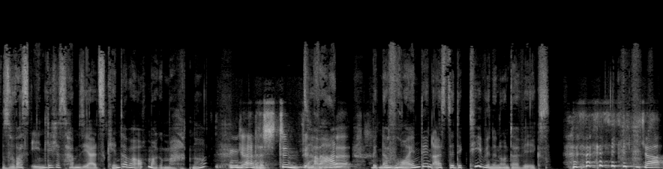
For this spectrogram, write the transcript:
Sowas ähnliches haben Sie als Kind aber auch mal gemacht, ne? Ja, das stimmt. Wir Sie haben, waren äh, mit einer mhm. Freundin als Detektivinnen unterwegs. ja,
